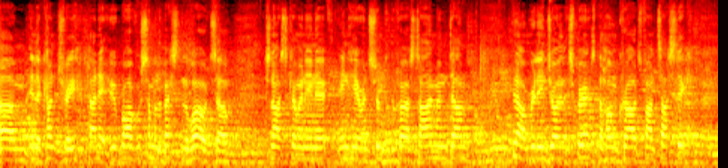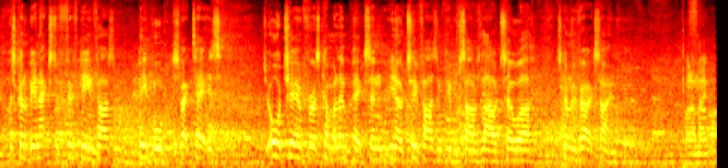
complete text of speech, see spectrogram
um, in the country, and it, it, rivals some of the best in the world. So it's nice to come in, in here and swim for the first time, and um, you know I'm really enjoying the experience. The home crowd's fantastic. There's going to be an extra 15,000 people, spectators, all cheering for us come Olympics, and you know 2,000 people sounds loud. So uh, it's going to be very exciting. Well, mate.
